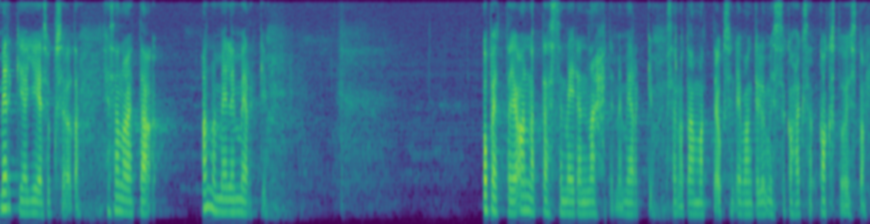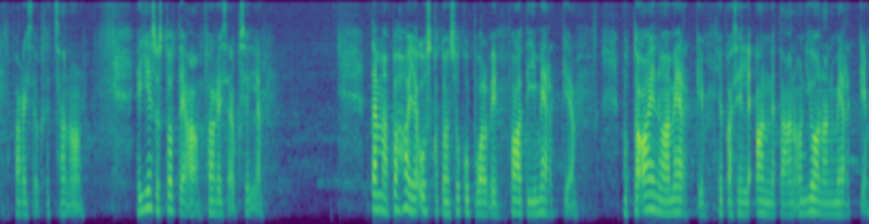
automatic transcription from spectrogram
merkkiä Jeesukselta. He sanoivat, että anna meille merkki. Opettaja, anna tässä meidän nähtemme merkki, sanotaan Matteuksen evankeliumissa 12, fariseukset sanoo. Ja Jeesus toteaa fariseuksille, tämä paha ja uskoton sukupolvi vaatii merkkiä, mutta ainoa merkki, joka sille annetaan, on Joonan merkki.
